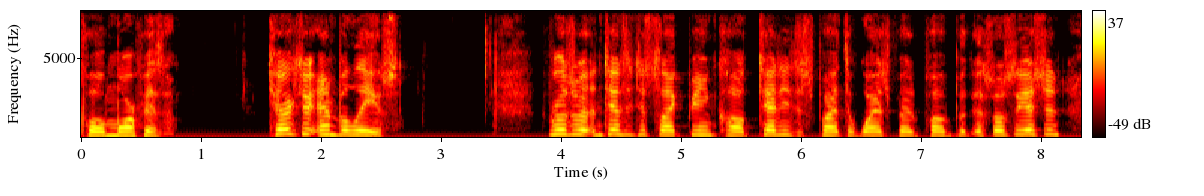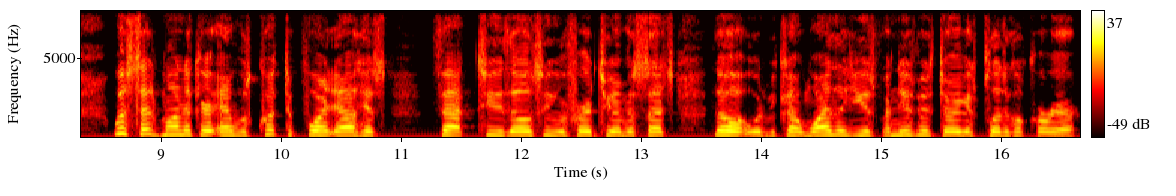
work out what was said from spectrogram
Polymorphism. Character and beliefs. Roosevelt intensely disliked being called Teddy despite the widespread public association with said moniker and was quick to point out his fact to those who referred to him as such, though it would become widely used by newspapers during his political career.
